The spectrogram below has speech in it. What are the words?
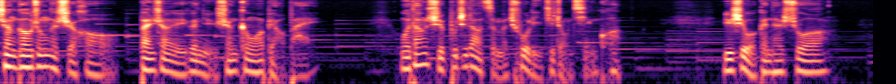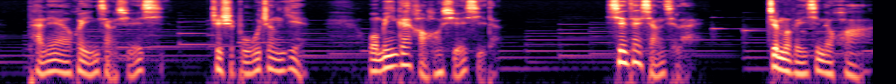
上高中的时候，班上有一个女生跟我表白，我当时不知道怎么处理这种情况，于是我跟她说，谈恋爱会影响学习，这是不务正业，我们应该好好学习的。现在想起来，这么违心的话，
